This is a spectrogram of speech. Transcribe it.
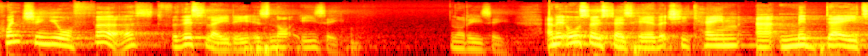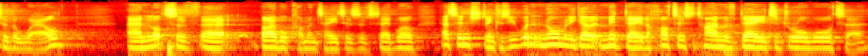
Quenching your thirst for this lady is not easy. Not easy. And it also says here that she came at midday to the well, and lots of uh, Bible commentators have said, well, that's interesting because you wouldn't normally go at midday, the hottest time of day, to draw water.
